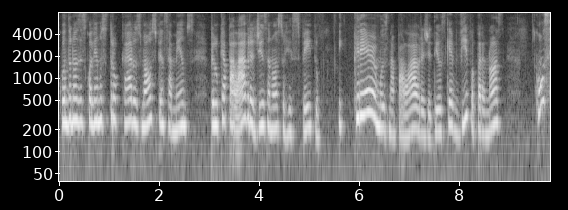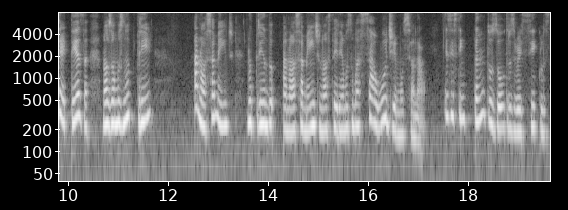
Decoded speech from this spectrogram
quando nós escolhemos trocar os maus pensamentos pelo que a palavra diz a nosso respeito e crermos na palavra de Deus que é viva para nós, com certeza nós vamos nutrir a nossa mente. Nutrindo a nossa mente, nós teremos uma saúde emocional. Existem tantos outros versículos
